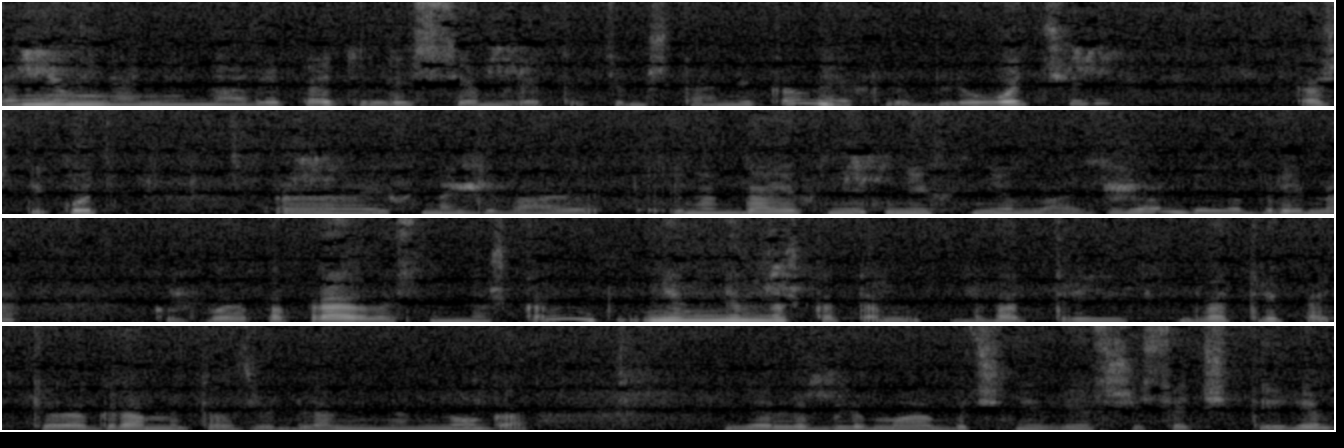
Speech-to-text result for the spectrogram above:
Они у меня, не знали 5 или 7 лет этим штаникам. Я их люблю очень. Каждый год э, их надеваю. Иногда их не, них не лазила. Было время как бы я поправилась немножко, ну, немножко там 2-3, 2-3-5 килограмм, это уже для меня много. Я люблю мой обычный вес 64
